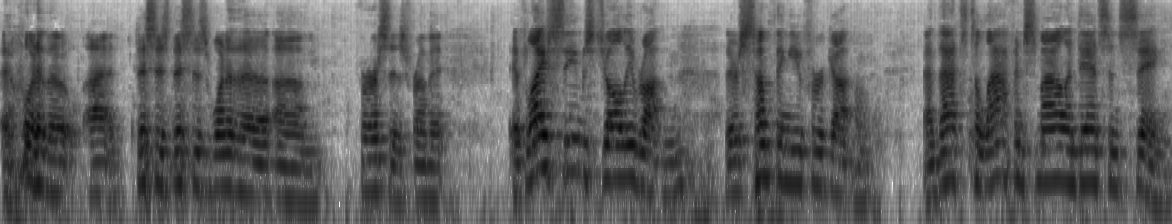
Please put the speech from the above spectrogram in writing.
one of the uh, this is this is one of the um, verses from it. If life seems jolly rotten, there's something you've forgotten, and that's to laugh and smile and dance and sing.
